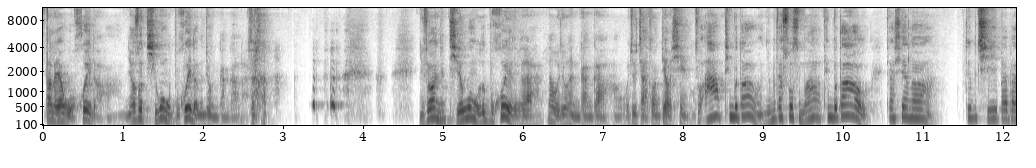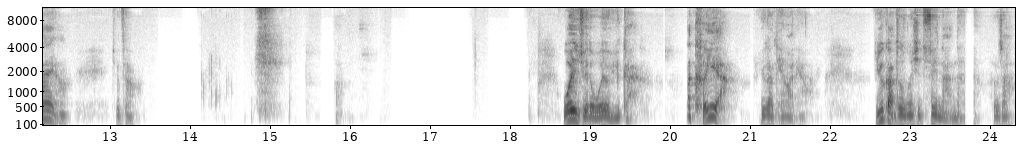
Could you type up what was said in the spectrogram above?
当然要我会的哈。你要说提问我不会的，那就很尴尬了，是吧？你说你提的问我都不会，是不是？那我就很尴尬哈，我就假装掉线，我说啊听不到，你们在说什么？听不到，掉线了，对不起，拜拜哈，就这样。我也觉得我有语感，那可以啊，语感挺好挺好。语感这种东西最难的，是不是啊？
